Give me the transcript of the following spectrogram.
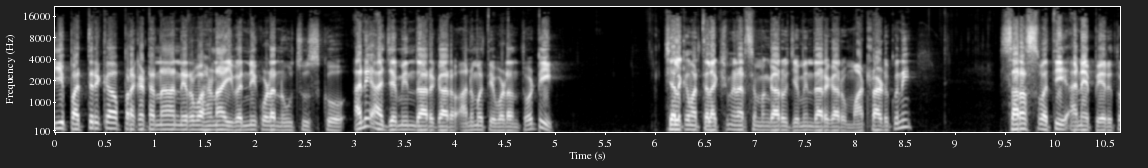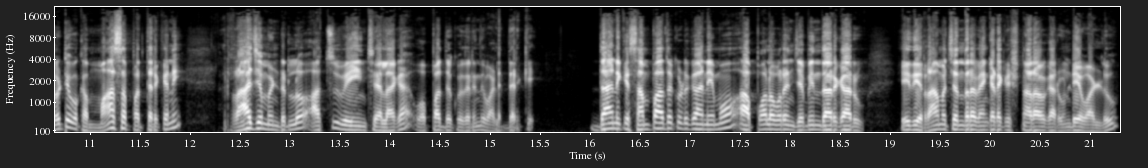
ఈ పత్రిక ప్రకటన నిర్వహణ ఇవన్నీ కూడా నువ్వు చూసుకో అని ఆ జమీందారు గారు అనుమతి ఇవ్వడంతో చిలకమర్తి లక్ష్మీనరసింహం గారు జమీందారు గారు మాట్లాడుకుని సరస్వతి అనే పేరుతోటి ఒక మాస పత్రికని రాజమండ్రిలో అచ్చు వేయించేలాగా ఒప్పంద కుదిరింది వాళ్ళిద్దరికీ. దానికి సంపాదకుడుగానేమో ఆ పోలవరం జమీందారు గారు ఇది రామచంద్ర వెంకటకృష్ణారావు గారు ఉండేవాళ్ళు.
